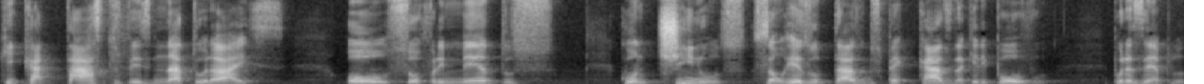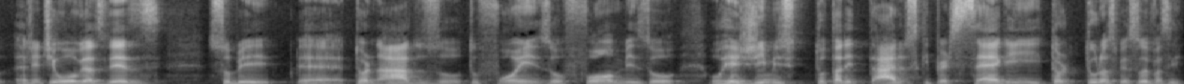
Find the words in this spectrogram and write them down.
que catástrofes naturais ou sofrimentos contínuos são resultado dos pecados daquele povo? Por exemplo, a gente ouve às vezes sobre é, tornados, ou tufões, ou fomes, ou, ou, regimes totalitários que perseguem e torturam as pessoas. Fala assim,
